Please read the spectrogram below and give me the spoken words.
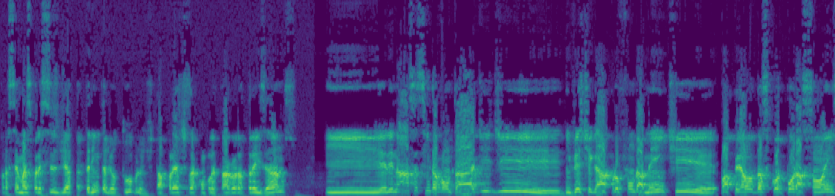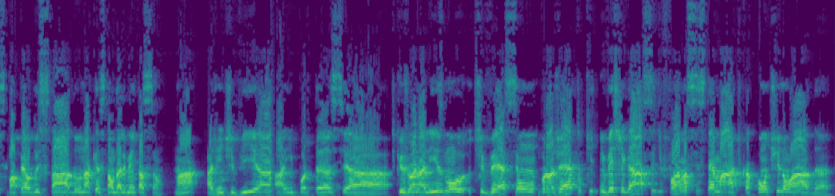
para ser mais preciso, dia 30 de outubro, a gente está prestes a completar agora três anos. E ele nasce assim da vontade de investigar profundamente o papel das corporações, o papel do Estado na questão da alimentação. Né? A gente via a importância de que o jornalismo tivesse um projeto que investigasse de forma sistemática, continuada,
